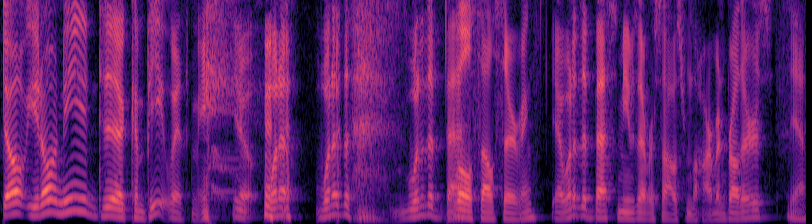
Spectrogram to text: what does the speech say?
don't, you don't need to compete with me." You know, one of one of the one of the best a little self-serving. Yeah, one of the best memes I ever saw was from the Harmon brothers. Yeah,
